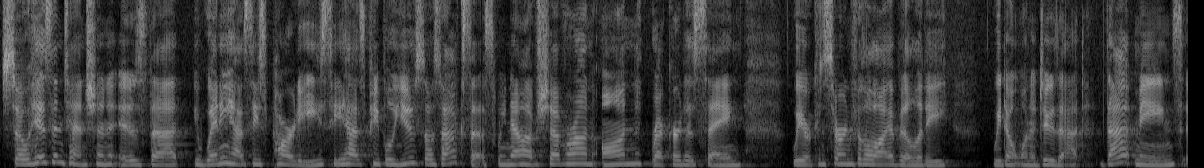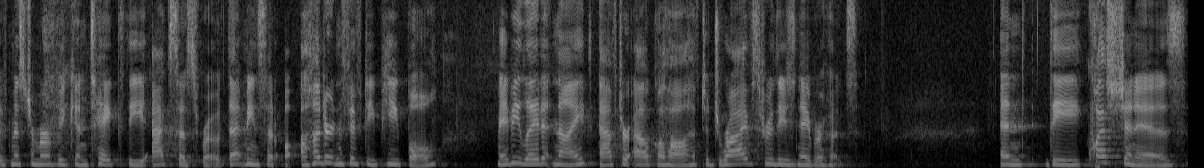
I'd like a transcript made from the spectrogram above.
So his intention is that when he has these parties, he has people use those access. We now have Chevron on record as saying, we are concerned for the liability. We don't want to do that. That means if Mr. Murphy can take the access road, that means that 150 people, maybe late at night after alcohol, have to drive through these neighborhoods. And the question is,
